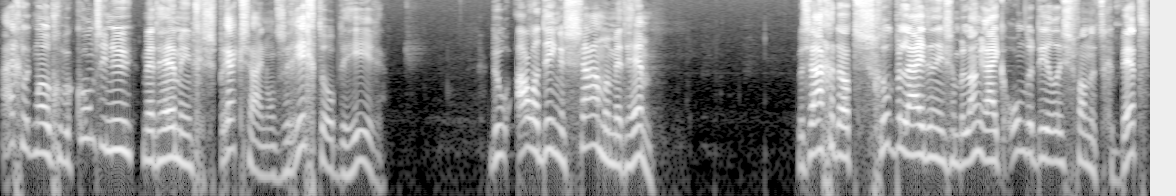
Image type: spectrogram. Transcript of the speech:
Eigenlijk mogen we continu met Hem in gesprek zijn, ons richten op de Heer. Doe alle dingen samen met Hem. We zagen dat schuldbeleidenis een belangrijk onderdeel is van het gebed.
